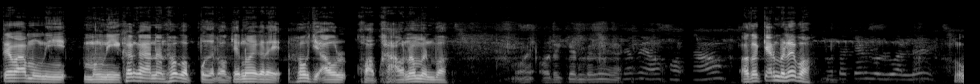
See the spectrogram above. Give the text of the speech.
แต่ว่าหมองนี้หมองนี้ข้างๆนั้นเขาก็เปิดออกจักหน้อยก็ได้เขาจะเอาขอบขาวนำมันบ่เอาตะเกียนไปเลยอะจะไปเอาขอบเขาเอาตะแกนไปเลยบ่เอาตะแกรงล้วนๆเลยโอ้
